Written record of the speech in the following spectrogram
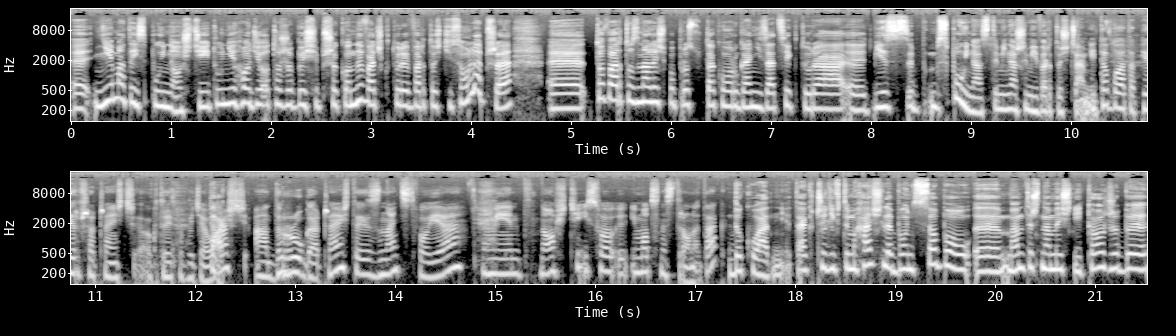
e, nie ma tej spójności, i tu nie chodzi o to, żeby się przekonywać, które wartości są lepsze, e, to warto znaleźć po prostu taką organizację, która jest spójna z tymi naszymi wartościami. I to była ta pierwsza część, o której powiedziałaś, tak. a druga część to jest znać swoje umiejętności i, i mocne strony, tak? Dokładnie, tak. Czyli w tym haśle bądź sobą y, mam też na myśli to, żeby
